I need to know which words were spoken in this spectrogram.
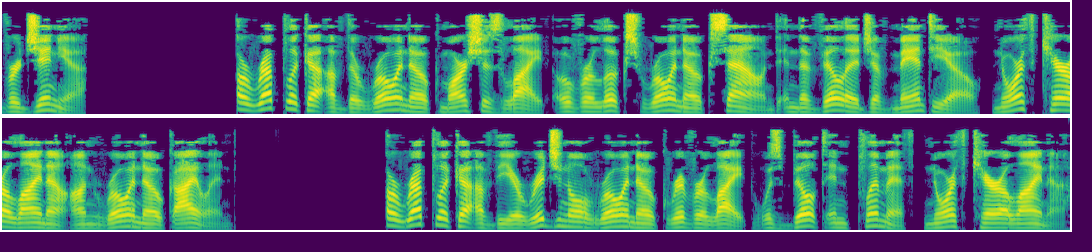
Virginia. A replica of the Roanoke Marshes light overlooks Roanoke Sound in the village of Manteo, North Carolina on Roanoke Island. A replica of the original Roanoke River light was built in Plymouth, North Carolina.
